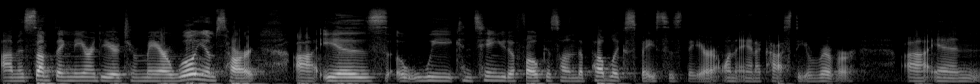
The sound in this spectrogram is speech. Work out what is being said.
Um, and something near and dear to Mayor Williams' heart uh, is we continue to focus on the public spaces there on the Anacostia River. Uh, and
